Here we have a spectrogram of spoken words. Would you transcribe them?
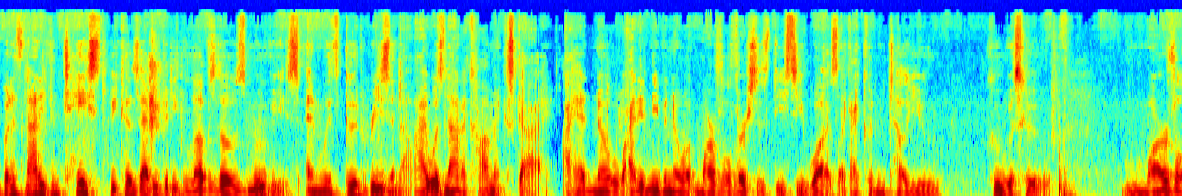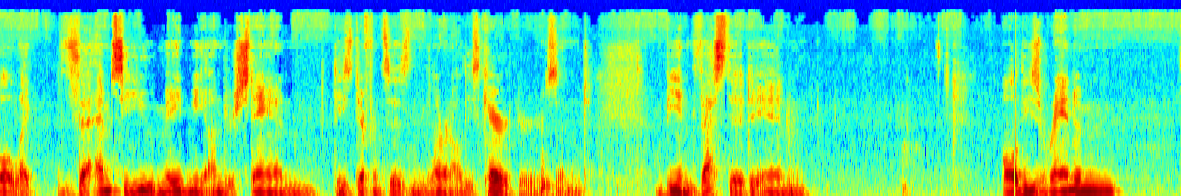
but it's not even taste because everybody loves those movies and with good reason. I was not a comics guy. I had no i didn't even know what marvel versus dc was. Like i couldn't tell you who was who. Marvel like the mcu made me understand these differences and learn all these characters and be invested in all these random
